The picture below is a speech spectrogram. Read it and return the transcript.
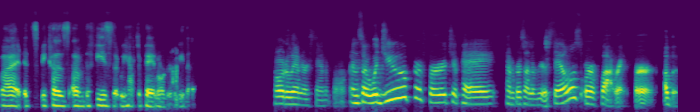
but it's because of the fees that we have to pay in order to be there totally understandable and so would you prefer to pay 10% of your sales or a flat rate for a booth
